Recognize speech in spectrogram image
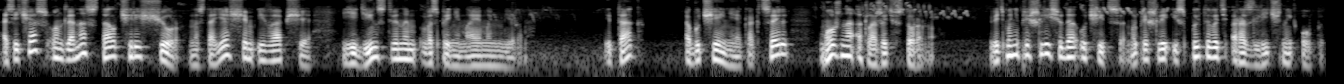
А сейчас он для нас стал чересчур настоящим и вообще единственным воспринимаемым миром. Итак, обучение как цель можно отложить в сторону – ведь мы не пришли сюда учиться, мы пришли испытывать различный опыт.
